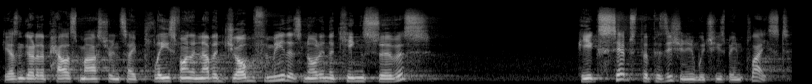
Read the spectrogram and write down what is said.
He doesn't go to the palace master and say, Please find another job for me that's not in the king's service. He accepts the position in which he's been placed.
